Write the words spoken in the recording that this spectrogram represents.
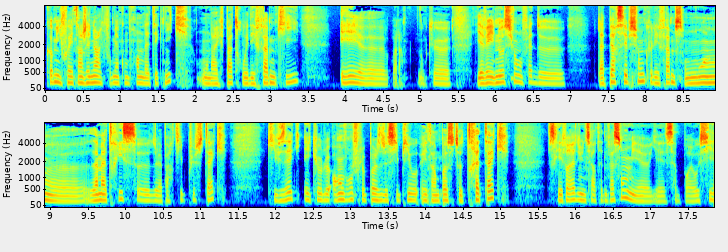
comme il faut être ingénieur, il faut bien comprendre la technique. On n'arrive pas à trouver des femmes qui et euh, voilà. Donc il y avait une notion en fait de la perception que les femmes sont moins euh, amatrices de la partie plus tech, qui faisait et que le, en revanche le poste de CPO est un poste très tech. Ce qui est vrai d'une certaine façon, mais euh, il y a- ça pourrait aussi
